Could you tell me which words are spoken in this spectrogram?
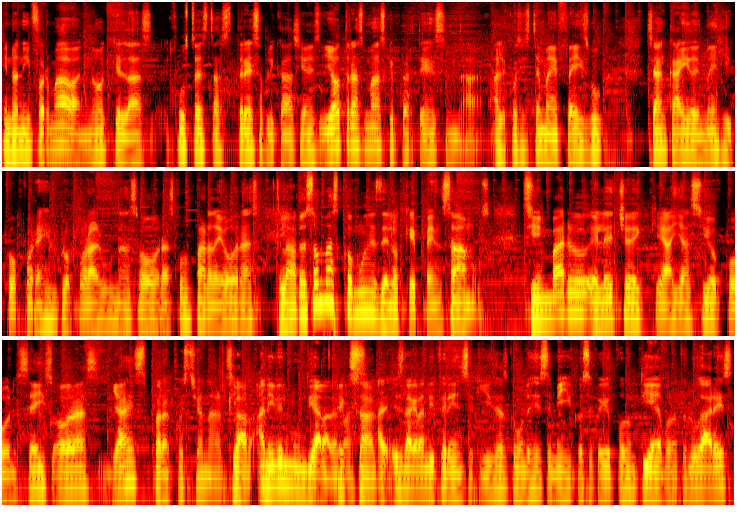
en, donde informaban ¿no? que las, justo estas tres aplicaciones y otras más que pertenecen al ecosistema de Facebook se han caído en México, por ejemplo, por algunas horas, por un par de horas. Claro. Entonces son más comunes de lo que pensamos. Sin embargo, el hecho de que haya sido por seis horas ya es para cuestionar. Claro, a nivel mundial además. Exacto. Es la gran diferencia. Quizás, como decías, en México se cayó por un tiempo, en otros lugares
